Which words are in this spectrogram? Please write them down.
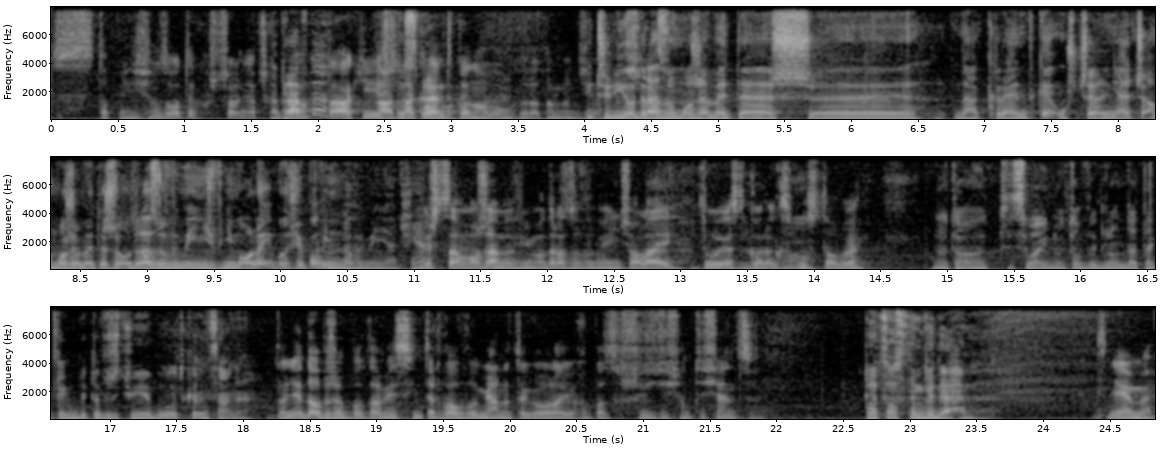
150 zł uszczelniacz Naprawdę? chyba? Tak, i A, jeszcze to nakrętkę nową, która tam będzie. I czyli od razu możemy też e, nakrętkę uszczelniać, a możemy też od razu wymienić w nim olej, bo się powinno wymieniać, nie? Wiesz co, możemy w nim od razu wymienić olej. Tu jest korek spustowy. No to ty, słuchaj, no to wygląda tak, jakby to w życiu nie było odkręcane. To niedobrze, bo tam jest interwał wymiany tego oleju chyba co 60 tysięcy. To co z tym wydechem? Tniemy.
